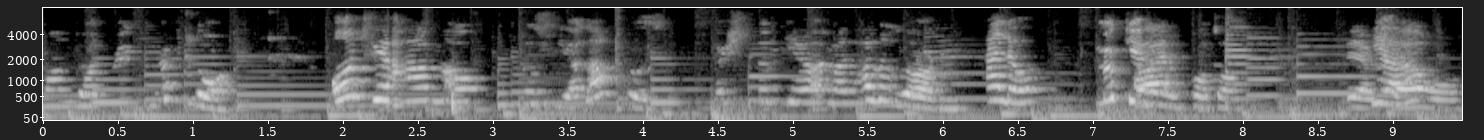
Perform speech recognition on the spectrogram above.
von Godric Gryffindor. Und wir haben auch Lucia Lapus. Möchtet ihr einmal Hallo sagen? Hallo. Mögt ihr. Harry Potter? Ja, Ja. klaro.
